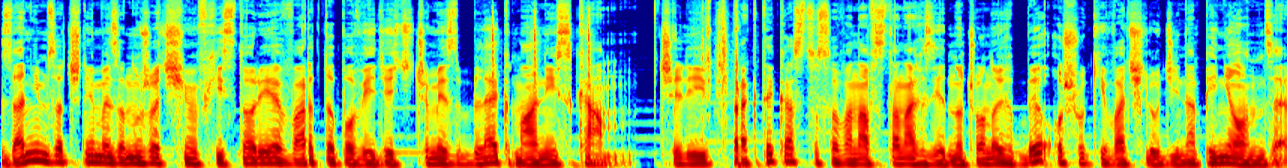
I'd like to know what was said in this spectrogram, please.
Zanim zaczniemy zanurzać się w historię, warto powiedzieć, czym jest Black Money Scam, czyli praktyka stosowana w Stanach Zjednoczonych, by oszukiwać ludzi na pieniądze.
